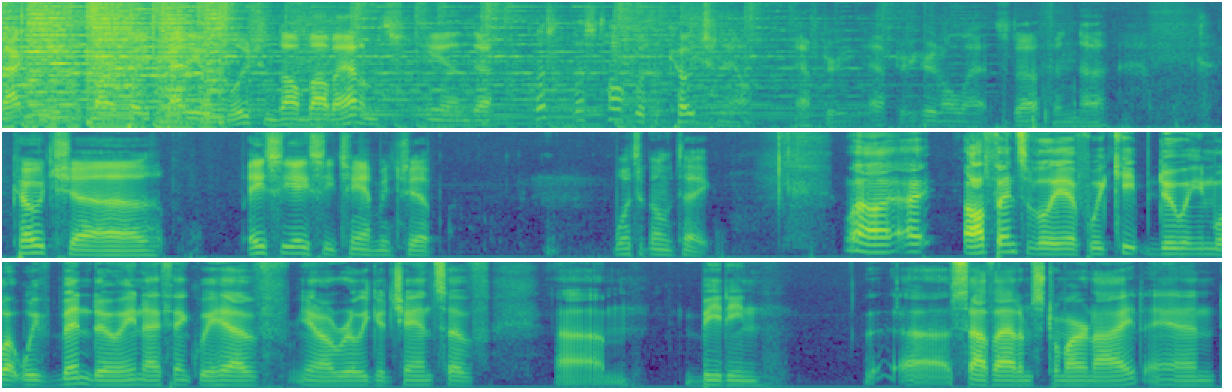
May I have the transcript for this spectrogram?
back to the Fireplace Patio Solutions. I'm Bob Adams, and uh, let's let's talk with the coach now. After after hearing all that stuff, and uh, coach, uh, ACAC championship. What's it going to take? Well, I, offensively, if we keep doing what we've been doing, I think we have you know a really good chance of um, beating uh, South Adams tomorrow night and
